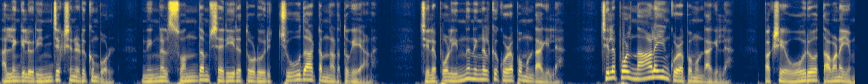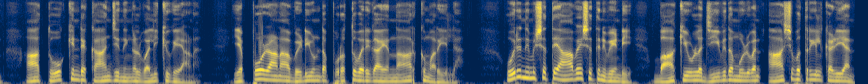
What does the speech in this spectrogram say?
അല്ലെങ്കിൽ ഒരു ഇഞ്ചക്ഷൻ എടുക്കുമ്പോൾ നിങ്ങൾ സ്വന്തം ശരീരത്തോട് ഒരു ചൂതാട്ടം നടത്തുകയാണ്. ചിലപ്പോൾ ഇന്ന് നിങ്ങൾക്ക് കുഴപ്പമുണ്ടാകില്ല. ചിലപ്പോൾ നാളെയും കുഴപ്പമുണ്ടാകില്ല. പക്ഷേ ഓരോ തവണയും ആ തോക്കിന്റെ കാഞ്ചി നിങ്ങൾ വലിക്കുകയാണ്. എപ്പോഴാണ് ആ വെടിയുണ്ട പുറത്തുവരിക എന്നാർക്കും അറിയില്ല. ഒരു നിമിഷത്തെ ആവേശത്തിനു വേണ്ടി ബാക്കിയുള്ള ജീവിതം മുഴുവൻ ആശുപത്രിയിൽ കഴിയാൻ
